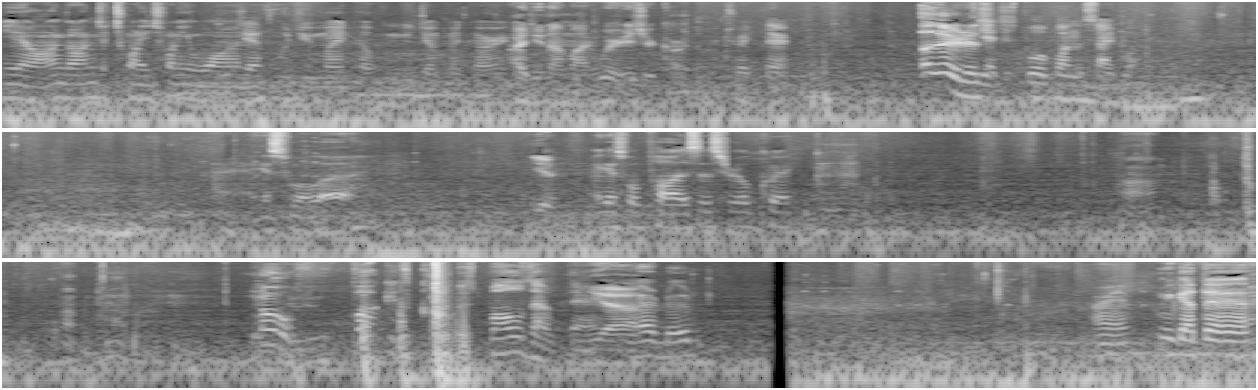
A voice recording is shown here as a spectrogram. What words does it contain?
you know, I'm going to 2021. Jeff, would you mind helping me jump my car? I do not mind. Where is your car though? It's right there. Oh, there it is. Yeah, just pull up on the sidewalk. Alright, I guess we'll uh, Yeah. I guess we'll pause this real quick. Um, No, fuck, it's cold as balls out there. Yeah. yeah, dude. All right, we got the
